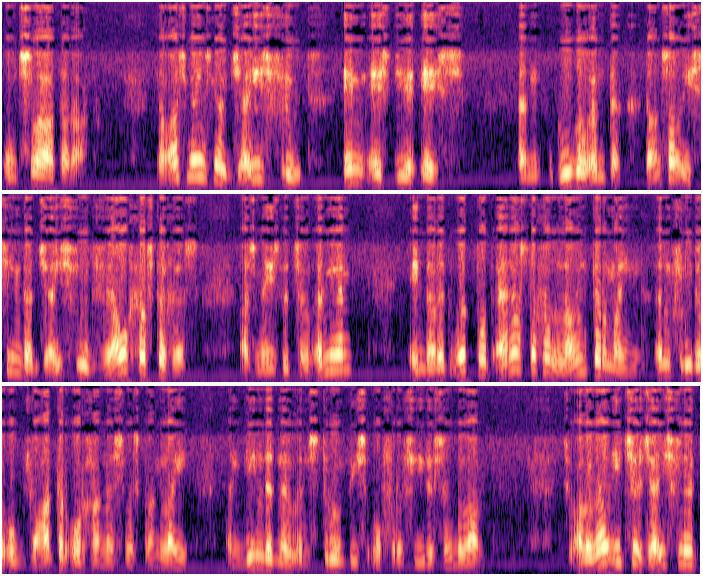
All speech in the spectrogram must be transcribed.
ontslae te raak. Nou as mens nou Jays vloed MSDS in Google intik, dan sal u sien dat jaysvloed wel giftig is as mens dit sou inneem en dat dit ook tot ernstige langtermyn invloede op waterorganismes kan lei indien dit nou in stroompies of riviere sou beland. So alhoewel iets soos jaysvloed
